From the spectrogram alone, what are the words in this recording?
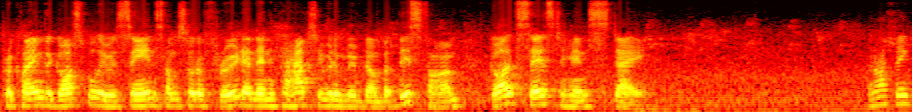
proclaimed the gospel, he would have seen some sort of fruit, and then perhaps he would have moved on. But this time, God says to him, Stay. And I think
